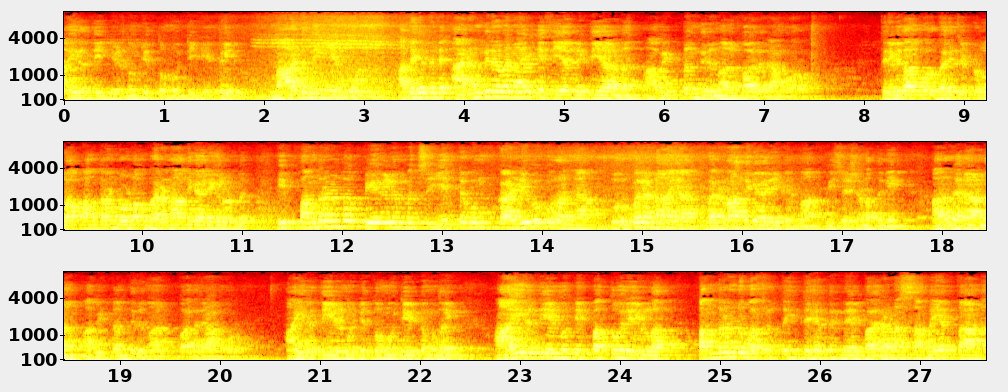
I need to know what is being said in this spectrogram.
ആയിരത്തി എഴുന്നൂറ്റി തൊണ്ണൂറ്റി എട്ടിൽ നാട് നീങ്ങിയപ്പോൾ അദ്ദേഹത്തിന്റെ അനന്തിരവനായി എത്തിയ വ്യക്തിയാണ് അവിട്ടം തിരുനാൾ ബാലരാമവർമ്മ. തിരുവിതാംകൂർ ഭരിച്ചിട്ടുള്ള പന്ത്രണ്ടോളം ഭരണാധികാരികളുണ്ട്. ഈ പന്ത്രണ്ട് പേരിലും വെച്ച് ഏറ്റവും കഴിവ് കുറഞ്ഞ ദുർബലനായ ഭരണാധികാരി എന്ന വിശേഷണത്തിന് അർഹനാണ് അവിട്ടം തിരുനാൾ ബാലരാമവർമ്മ ആയിരത്തി എഴുന്നൂറ്റി തൊണ്ണൂറ്റി എട്ട് മുതൽ ആയിരത്തി എണ്ണൂറ്റി പത്ത് വരെയുള്ള പന്ത്രണ്ട് വർഷത്തെ ഇദ്ദേഹത്തിന്റെ ഭരണ സമയത്താണ്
